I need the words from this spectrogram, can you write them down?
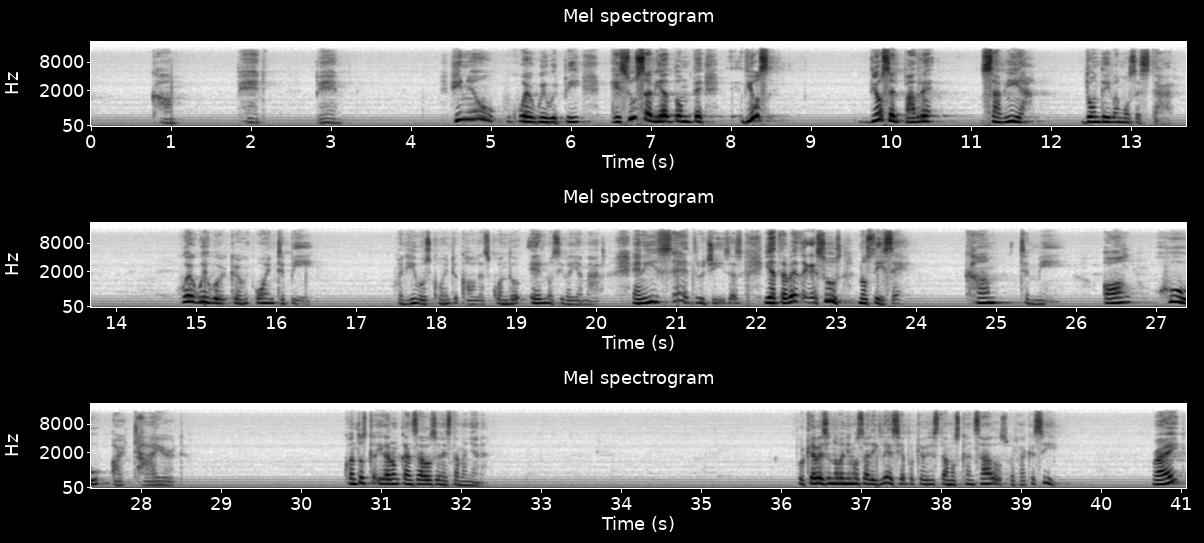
come, ven, ven. He knew where we would be. Jesús sabía dónde, Dios, Dios el Padre sabía dónde íbamos a estar, where we were go- going to be when he was going to call us, cuando él nos iba a llamar. And he said through Jesus, y a través de Jesús nos dice, come to me, all who are tired. ¿Cuántos llegaron cansados en esta mañana? Porque a veces no venimos a la iglesia porque a veces estamos cansados, ¿verdad que sí? Right?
